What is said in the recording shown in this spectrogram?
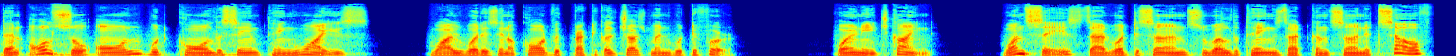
then also all would call the same thing wise, while what is in accord with practical judgment would differ. For in each kind, one says that what discerns well the things that concern itself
